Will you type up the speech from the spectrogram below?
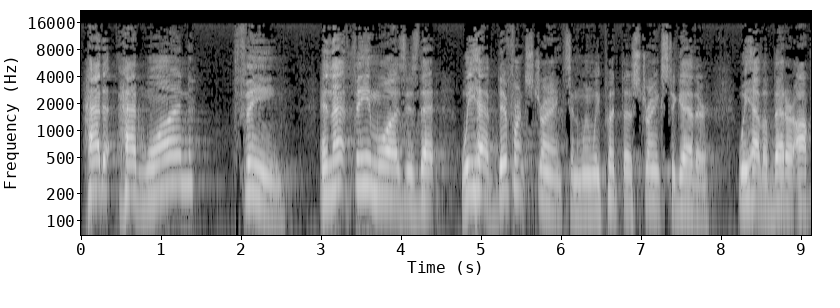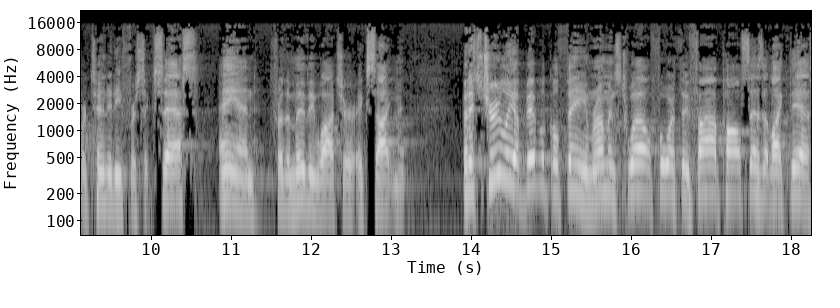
had, had one theme. And that theme was is that we have different strengths, and when we put those strengths together, we have a better opportunity for success and for the movie watcher excitement. But it's truly a biblical theme. Romans 12, 4 through 5, Paul says it like this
